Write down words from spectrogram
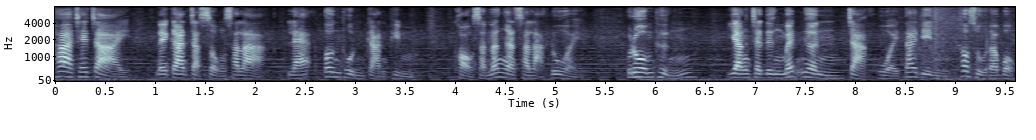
ค่าใช้จ่ายในการจัดส่งสลากและต้นทุนการพิมพ์ของสำนักงงานสลากด้วย รวมถึงยังจะดึงเม็ดเงินจากหวยใต้ดินเข้าสู่ระบบ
